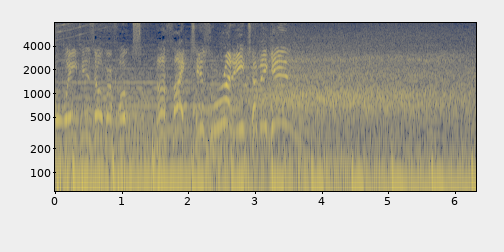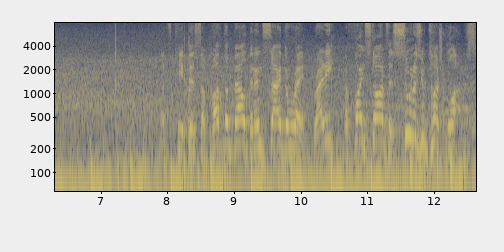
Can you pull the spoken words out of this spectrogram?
The wait is over, folks. The fight is ready to begin. Let's keep this above the belt and inside the ring. Ready? The fight starts as soon as you touch gloves.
